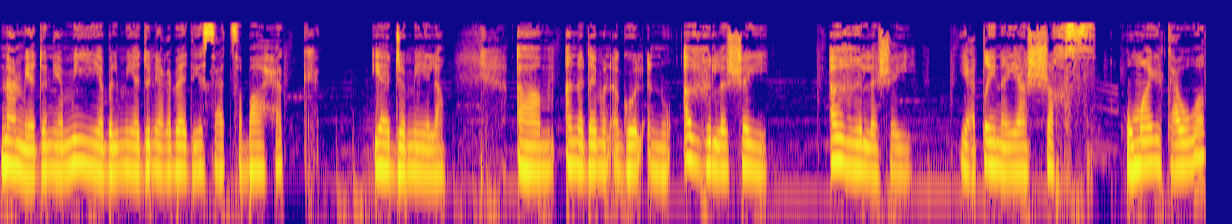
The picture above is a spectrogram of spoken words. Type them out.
نعم يا دنيا مية بالمية دنيا العبادي يسعد صباحك يا جميلة. أنا دايما أقول أنه أغلى شيء أغلى شيء يعطينا إياه الشخص وما يتعوض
